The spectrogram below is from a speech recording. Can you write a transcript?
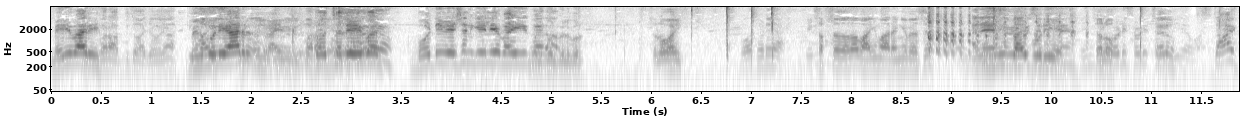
मेरी बारी। आप भी तो आ जाओ यार। बिल्कुल यार तो चले एक बार मोटिवेशन के लिए भाई एक बार। बिल्कुल बिल्कुल। चलो भाई। सबसे ज़्यादा भाई मारेंगे वैसे। अरे भाई पूरी है। चलो। चलो। Start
